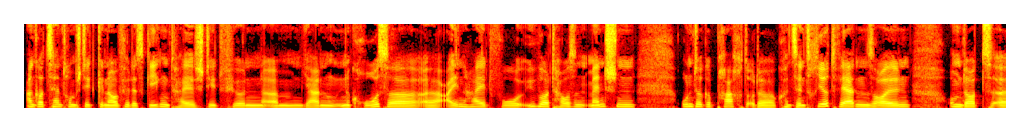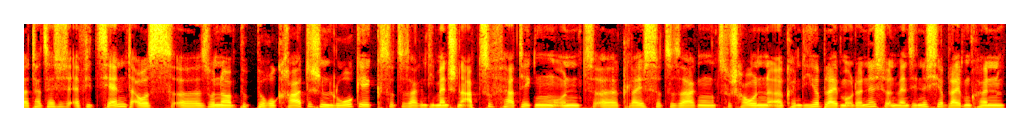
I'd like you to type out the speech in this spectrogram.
Ankerzentrum steht genau für das Gegenteil, steht für ein, ähm, ja, eine große äh, Einheit, wo über 1000 Menschen untergebracht oder konzentriert werden sollen, um dort äh, tatsächlich effizient aus äh, so einer bü bürokratischen Logik sozusagen die Menschen abzufertigen und äh, gleich sozusagen zu schauen, äh, können die hier bleiben oder nicht. Und wenn sie nicht hier bleiben können,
